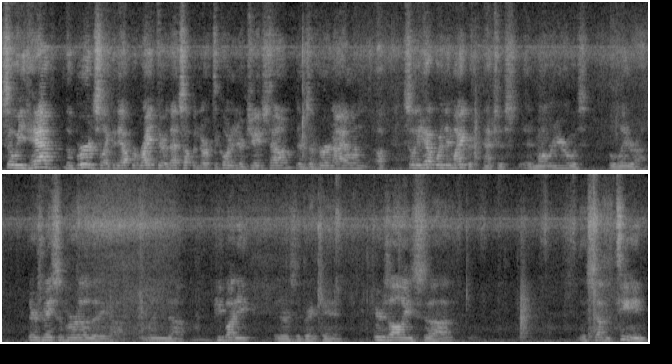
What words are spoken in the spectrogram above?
So we'd have the birds like the upper right there, that's up in North Dakota near Jamestown, there's a Hearn Island up, so you'd have where they migrate, not just, and Mount Rainier was a little later on. There's Mesa Verde, the, uh, Lynn, uh, Peabody, and there's the Grand Canyon. Here's all these, uh, the seventeen,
